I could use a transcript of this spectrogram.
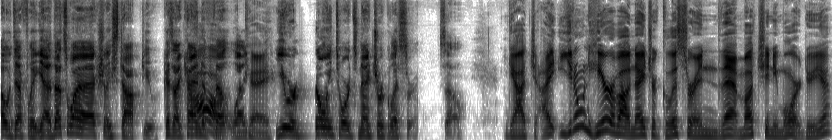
Oh, definitely. Yeah, that's why I actually stopped you because I kind of Oh, felt like okay. you were going towards nitroglycerin. So, Gotcha. I You don't hear about nitroglycerin that much anymore, do you?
